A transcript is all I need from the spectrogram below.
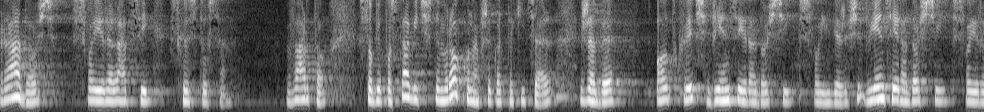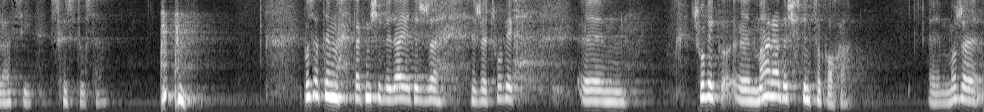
radość w swojej relacji z Chrystusem. Warto sobie postawić w tym roku na przykład taki cel, żeby odkryć więcej radości w swojej wierze, więcej radości w swojej relacji z Chrystusem. Poza tym, tak mi się wydaje też, że, że człowiek, człowiek ma radość w tym, co kocha. Może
